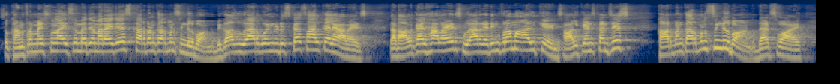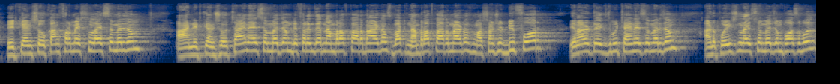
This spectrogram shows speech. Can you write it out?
So conformational isomerism arises carbon-carbon single bond because we are going to discuss alkyl halides. That alkyl halides we are getting from alkanes. Alkanes consist carbon-carbon single bond. That's why it can show conformational isomerism and it can show chain isomerism different their number of carbon atoms but number of carbon atoms must and should be 4 in order to exhibit chain isomerism and positional isomerism possible,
